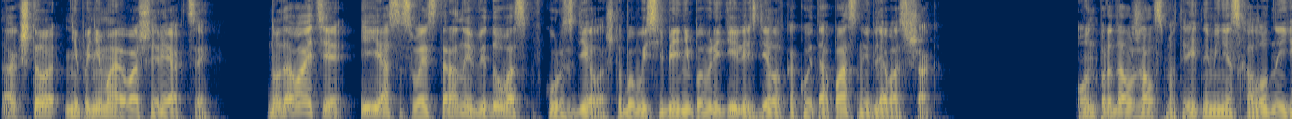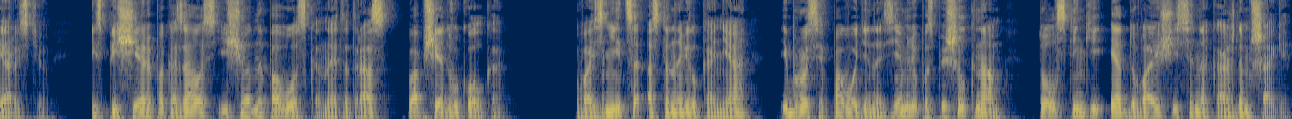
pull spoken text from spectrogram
Так что не понимаю вашей реакции. Но давайте и я со своей стороны введу вас в курс дела, чтобы вы себе не повредили, сделав какой-то опасный для вас шаг. Он продолжал смотреть на меня с холодной яростью. Из пещеры показалась еще одна повозка, на этот раз вообще двуколка. Возница остановил коня и, бросив поводья на землю, поспешил к нам, толстенький и отдувающийся на каждом шаге.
